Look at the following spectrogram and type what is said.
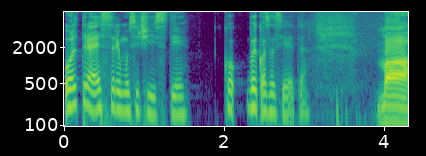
oltre a essere musicisti, co- voi cosa siete? Ma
